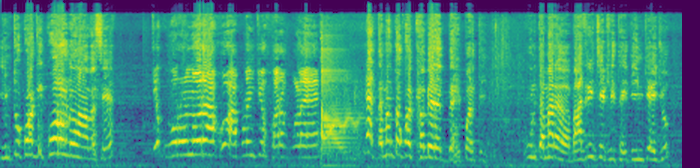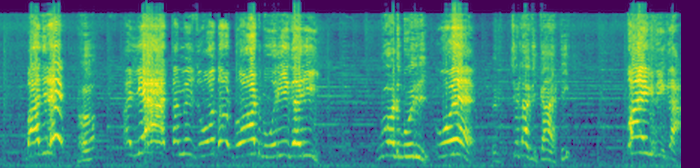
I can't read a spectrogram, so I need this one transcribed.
એમ તો કોકી કોરોનો આવે છે. કે કોરોનો રાખો આપણને કે ફરક પડે. હે તમને તો કોઈ ખબર જ નહીં પડતી. હું તમારે બાજરી ચેટલી થઈ હતી એમ કહેજો. બાજરી? હ. અલ્યા તમે જો તો દોઢ બોરી ગરી દોઢ બોરી? ઓએ કેટલા વીઘા હતી? પાંચ વીઘા.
